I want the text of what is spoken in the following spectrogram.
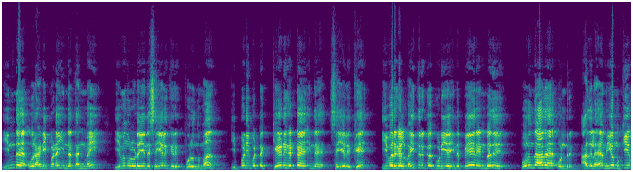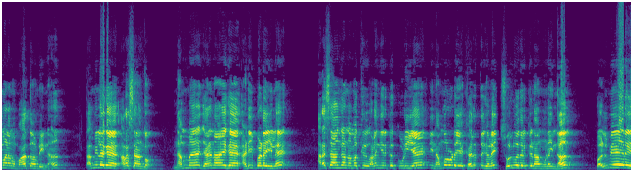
இந்த ஒரு அடிப்படை இந்த தன்மை இவங்களுடைய இந்த செயலுக்கு பொருந்துமா? இப்படிப்பட்ட கேடுகட்ட இந்த செயலுக்கு இவர்கள் வைத்திருக்கக்கூடிய இந்த பேர் என்பது பொருந்தாத ஒன்று. அதுல மிக முக்கியமா நம்ம பார்த்தோம் அப்படின்னா தமிழக அரசாங்கம் நம்ம ஜனநாயக அடிப்படையில் அரசாங்கம் நமக்கு வழங்கியிருக்கக்கூடிய நம்மளுடைய கருத்துக்களை சொல்வதற்கு நாம் முனைந்தால் பல்வேறு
